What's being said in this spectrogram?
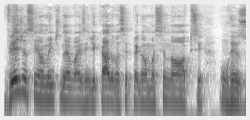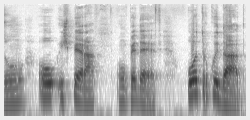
Veja se realmente não é mais indicado você pegar uma sinopse, um resumo ou esperar um PDF. Outro cuidado.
